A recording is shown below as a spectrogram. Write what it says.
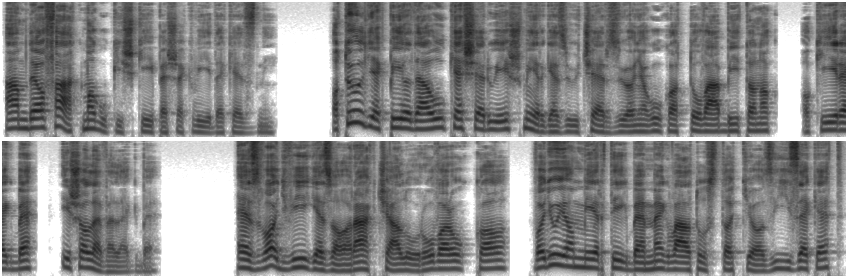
Ám de a fák maguk is képesek védekezni. A tölgyek például keserű és mérgező cserzőanyagokat továbbítanak a kérekbe és a levelekbe. Ez vagy végez a rákcsáló rovarokkal, vagy olyan mértékben megváltoztatja az ízeket,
